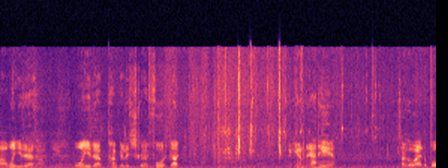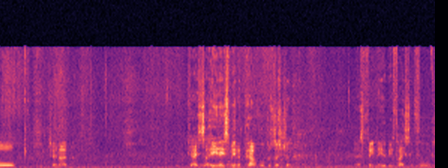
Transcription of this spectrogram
I want you to, I want you to pump your legs go forward. Go. Get him down here. Tug away at the ball. Turn over. Okay, so he needs to be in a powerful position, and his feet need to be facing forward.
